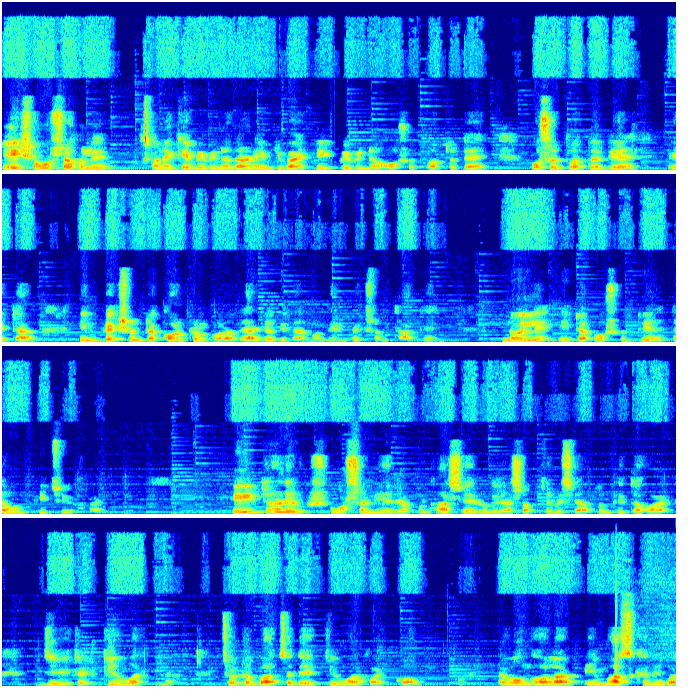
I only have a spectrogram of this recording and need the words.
এই সমস্যা হলে অনেকে বিভিন্ন ধরনের অ্যান্টিবায়োটিক, বিভিন্ন ওষুধপত্র দেয়। ওষুধপত্র দিয়ে এটা ইনফেকশনটা কন্ট্রোল করা যায় যদি তার মধ্যে ইনফেকশন থাকে। নইলে এটা ওষুধ দিয়ে তেমন কিছুই হয় না। এই ধরনের সমস্যা নিয়ে যখন আসে, রোগীরা সবচেয়ে বেশি আতঙ্কিত হয় যে এটা টিউমার কিনা। ছোট বাচ্চাদের টিউমার হয় কম। এবং গলার এই মাঝখানে বা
